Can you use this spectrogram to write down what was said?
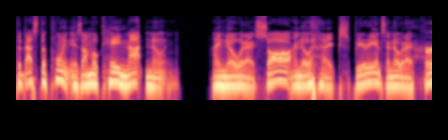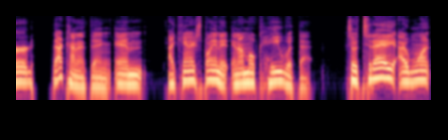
But that's the point. Is I'm okay not knowing. I know what I saw. I know what I experienced. I know what I heard. That kind of thing. And I can't explain it. And I'm okay with that. So today I want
